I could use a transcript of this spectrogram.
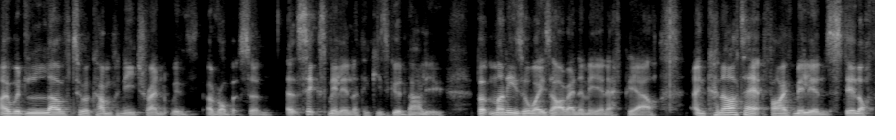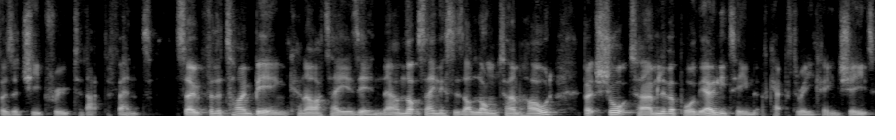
I would love to accompany Trent with a Robertson. At six million, I think he's a good value. But money's always our enemy in FPL. And Konate at five million still offers a cheap route to that defense. So for the time being, Konate is in. Now, I'm not saying this is a long-term hold, but short-term, Liverpool the only team that have kept three clean sheets.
